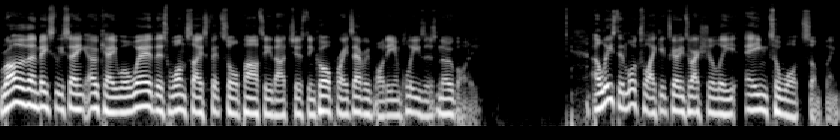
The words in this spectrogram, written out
rather than basically saying, okay, well, we're this one size fits all party that just incorporates everybody and pleases nobody. At least it looks like it's going to actually aim towards something.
